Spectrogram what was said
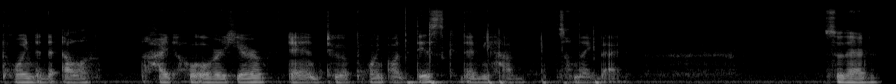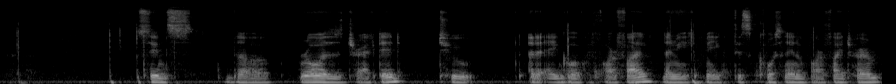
point and the L height over here and to a point on the disk, then we have something like that. So then, since the rho is directed to at an angle of var phi, then we make this cosine of var phi term.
